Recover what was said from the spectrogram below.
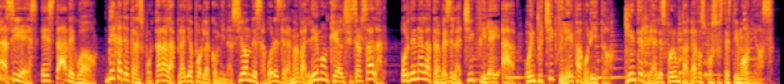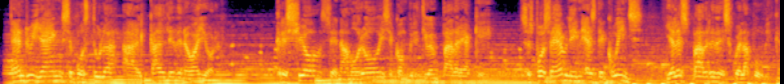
Así es, está de wow. Déjate transportar a la playa por la combinación de sabores de la nueva Lemon Kale Caesar Salad. Ordénala a través de la Chick-fil-A app o en tu Chick-fil-A favorito. Clientes reales fueron pagados por sus testimonios. Andrew Yang se postula a alcalde de Nueva York. Creció, se enamoró y se convirtió en padre aquí. Su esposa Evelyn es de Queens y él es padre de escuela pública.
